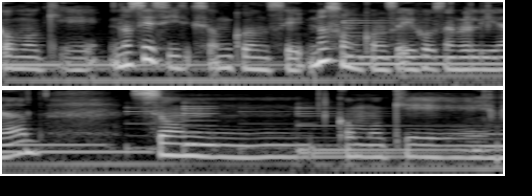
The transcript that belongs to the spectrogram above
como que, no sé si son consejos, no son consejos en realidad, son como que,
